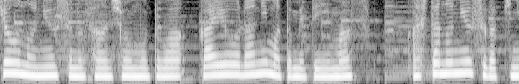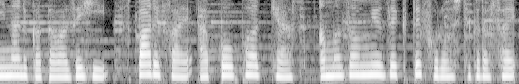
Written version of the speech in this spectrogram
今日のニュースの参照元は概要欄にまとめています。明日のニュースが気になる方はぜひ Spotify、Apple Podcast、Amazon Music でフォローしてください。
